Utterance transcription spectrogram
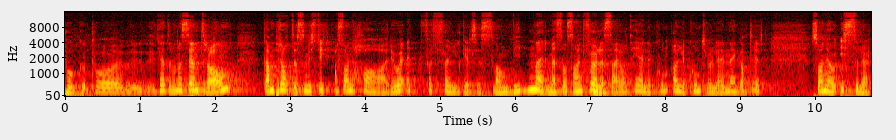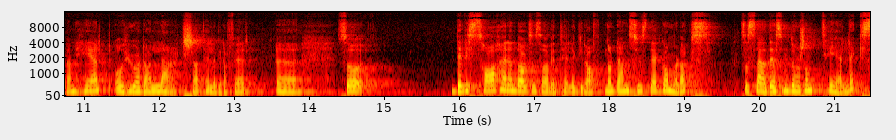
på, på hva heter det, sentralen de prater så mye stygt. Altså, han har jo et forfølgelsesvanvidd, nærmest. Altså, han føler seg jo at hele, alle kontrollerer negativt. Så han har jo isolert dem helt, og hun har da lært seg å telegrafere. Eh, så det vi sa her en dag, så sa vi telegraf. Når de syns det er gammeldags, så sa jeg det som du har sånn telex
